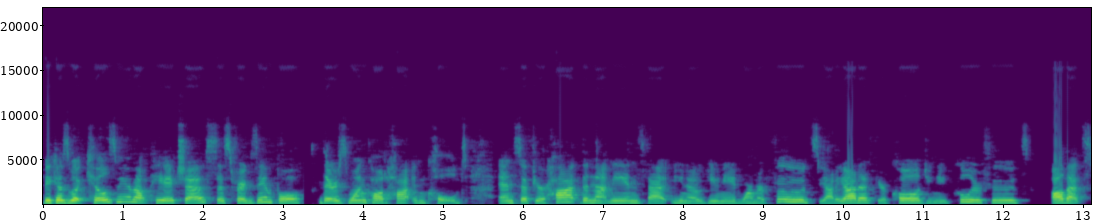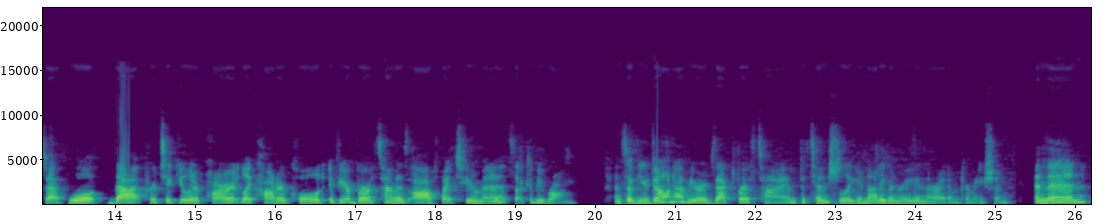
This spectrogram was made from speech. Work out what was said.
Because what kills me about PHS is, for example, there's one called hot and cold. And so if you're hot, then that means that, you know, you need warmer foods, yada, yada. If you're cold, you need cooler foods, all that stuff. Well, that particular part, like hot or cold, if your birth time is off by two minutes, that could be wrong. And so if you don't have your exact birth time, potentially you're not even reading the right information. And then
